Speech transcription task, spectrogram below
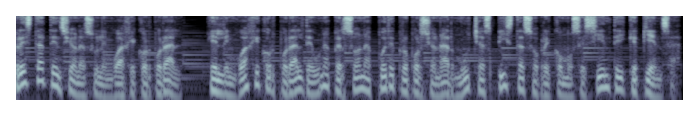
Presta atención a su lenguaje corporal. El lenguaje corporal de una persona puede proporcionar muchas pistas sobre cómo se siente y qué piensa.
